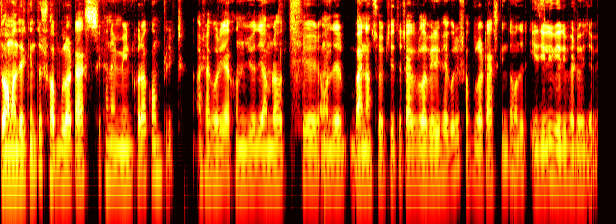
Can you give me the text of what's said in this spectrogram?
তো আমাদের কিন্তু সবগুলো টাস্ক এখানে মিন্ট করা কমপ্লিট আশা করি এখন যদি আমরা হচ্ছে আমাদের বাইনান্স ওয়েবসাইটে টাস্কগুলো ভেরিফাই করি, সবগুলো টাস্ক কিন্তু আমাদের ইজিলি ভেরিফাইড হয়ে যাবে।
